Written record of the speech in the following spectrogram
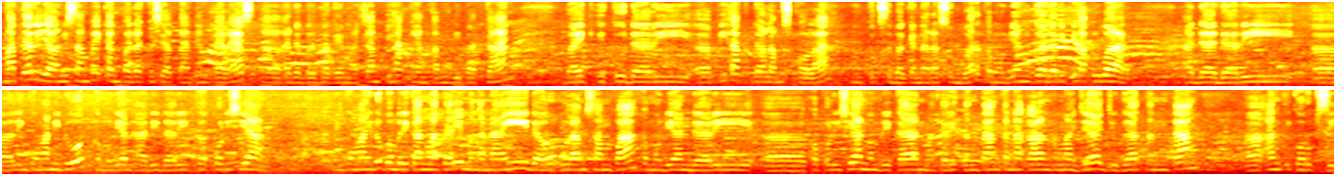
materi yang disampaikan pada kesehatan MPLS ada berbagai macam pihak yang kami libatkan baik itu dari pihak dalam sekolah untuk sebagai narasumber kemudian juga dari pihak luar ada dari uh, lingkungan hidup, kemudian ada dari kepolisian. Lingkungan hidup memberikan materi mengenai daur ulang sampah, kemudian dari uh, kepolisian memberikan materi tentang kenakalan remaja, juga tentang uh, anti korupsi.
